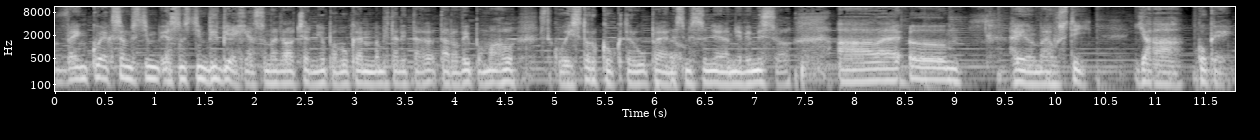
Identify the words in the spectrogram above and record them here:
venku, jak jsem s tím, já jsem s tím vyběh, já jsem hledal černýho pavouka, jenom abych tady ta, Tarovi pomáhl s takovou historkou, kterou úplně nesmyslně na mě vymyslel. Ale, um, hej, normálně hustý. Já, koukej,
